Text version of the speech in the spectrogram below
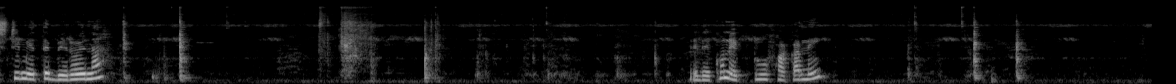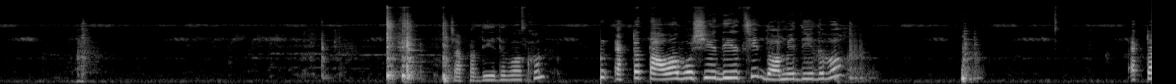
স্টিম এতে বেরোয় না। এই দেখুন, একটুও ফাঁকা নেই। চাপা দিয়ে দেবো এখন। একটা তাওয়া বসিয়ে দিয়েছি, দমে দিয়ে দেবো। একটা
